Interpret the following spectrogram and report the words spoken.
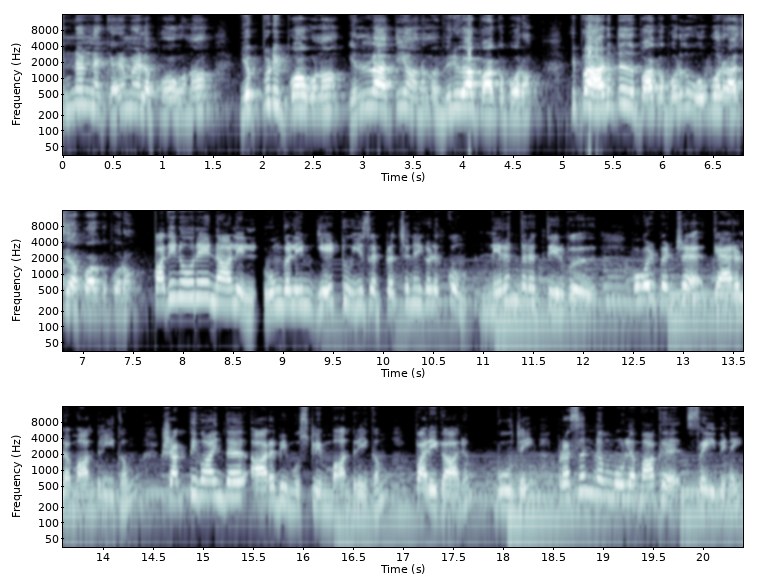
என்னென்ன கிழமையில் போகணும்? எப்படி போகணும்? எல்லாத்தையும் நம்ம விரிவாக பார்க்க போகிறோம் இப்போ அடுத்தது பார்க்க போகிறது ஒவ்வொரு ராசியாக பார்க்க போகிறோம் பதினோரே நாளில் உங்களின் ஏ டு இசட் பிரச்சனைகளுக்கும் நிரந்தர தீர்வு. புகழ்பெற்ற கேரள மாந்திரீகம் சக்தி வாய்ந்த அரபி முஸ்லிம் மாந்திரீகம் பரிகாரம் பூஜை பிரசன்னம் மூலமாக செய்வினை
